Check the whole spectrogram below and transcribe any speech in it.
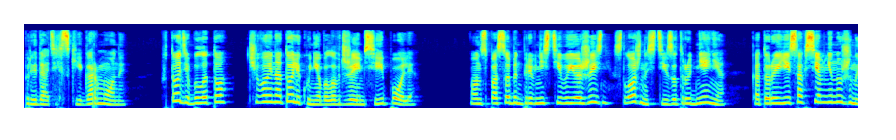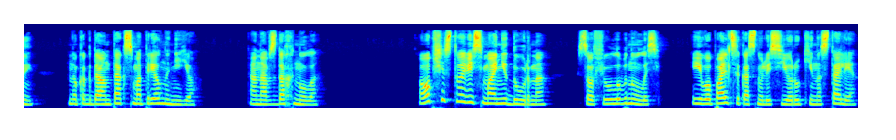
Предательские гормоны. В Тоде было то, чего и на Толику не было в Джеймсе и Поле. Он способен привнести в ее жизнь сложности и затруднения, которые ей совсем не нужны, но когда он так смотрел на нее, она вздохнула. «Общество весьма недурно», — Софи улыбнулась, и его пальцы коснулись ее руки на столе.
